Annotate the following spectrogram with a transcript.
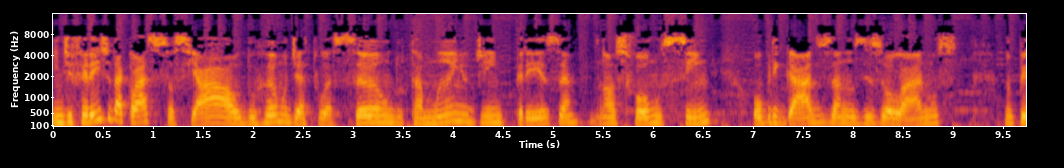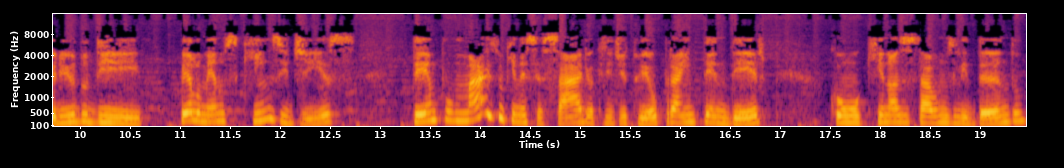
Indiferente da classe social, do ramo de atuação, do tamanho de empresa, nós fomos sim obrigados a nos isolarmos no período de pelo menos 15 dias, tempo mais do que necessário, acredito eu, para entender com o que nós estávamos lidando,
